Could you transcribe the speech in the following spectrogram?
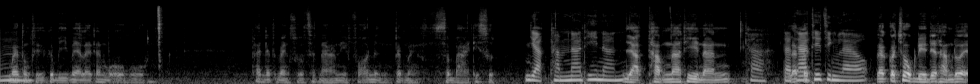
มไม่ต้องถือกระบี่ไม่อะไรท่านบอกโอ้โหท่านในตำแหน่งสวนสนามนี่ฟอหนึ่งตำแหน่งสบายที่สุด อยากทำหน้าที่นั้น อยากทำหน้าที่นั้นค่ะ แต่แล้วก็แท้ที่จริงแล้ว แล้วก็โชคดีได้ทำด้วย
